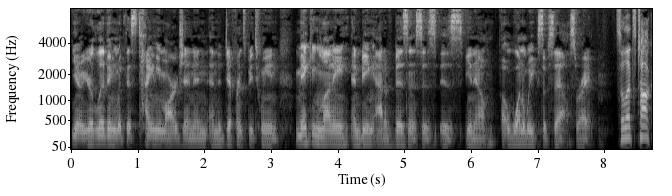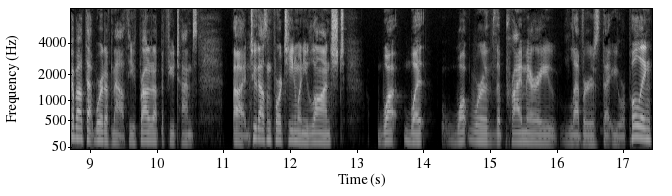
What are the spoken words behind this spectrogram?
you know, you're living with this tiny margin and, and the difference between making money and being out of business is, is, you know, one weeks of sales, right? So let's talk about that word of mouth. You've brought it up a few times. Uh, in 2014, when you launched, what what what were the primary levers that you were pulling,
